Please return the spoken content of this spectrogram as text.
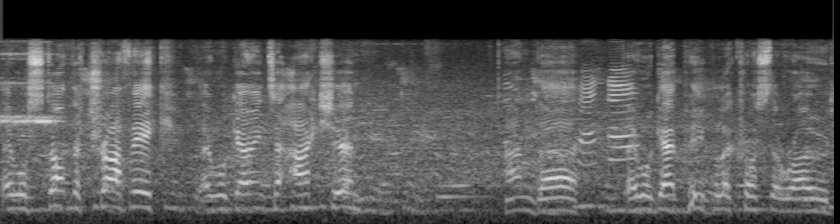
they will stop the traffic. They will go into action, and uh, they will get people across the road.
